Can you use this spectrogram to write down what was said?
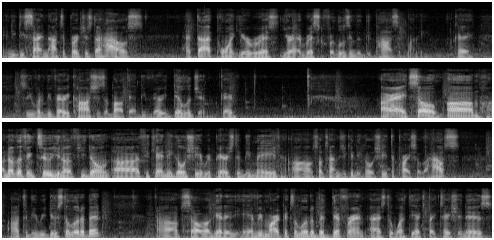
and you decide not to purchase the house, at that point you're risk you're at risk for losing the deposit money. Okay, so you want to be very cautious about that. Be very diligent. Okay. All right. So um, another thing too, you know, if you don't, uh, if you can't negotiate repairs to be made, uh, sometimes you can negotiate the price of the house uh, to be reduced a little bit. Uh, so again, every market's a little bit different as to what the expectation is,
